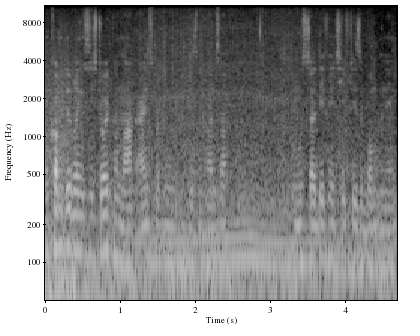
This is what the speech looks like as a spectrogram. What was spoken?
Man kommt übrigens nicht durch bei Mark 1 mit diesem Panzer. Man muss da definitiv diese Bomben nehmen.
